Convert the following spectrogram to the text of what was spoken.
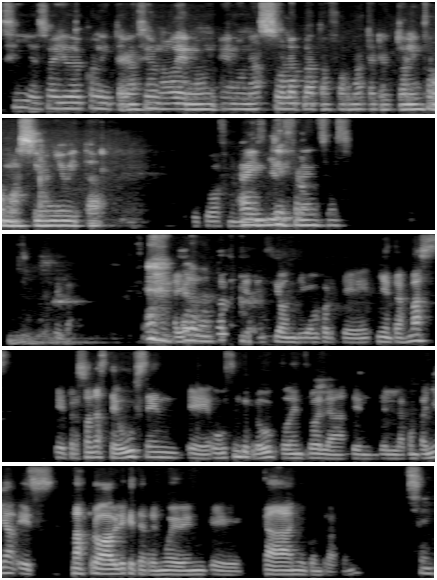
Sí, eso ayuda con la integración, ¿no? En, en una sola plataforma tener toda la información y evitar. Hay diferencias. Hay diferenciación, digo, porque mientras más eh, personas te usen eh, o usen tu producto dentro de la, de, la, compañía, es más probable que te renueven cada año el contrato. Sí.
